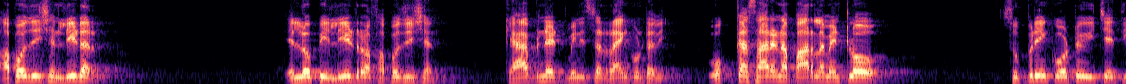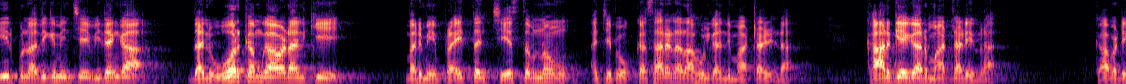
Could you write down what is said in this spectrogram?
opposition leader LOP leader of opposition cabinet minister rank ఉంటుంది. ఒక్కసారైనా పార్లమెంట్లో సుప్రీంకోర్టు ఇచ్చే తీర్పును అధిగమించే విధంగా దాన్ని ఓవర్కమ్ కావడానికి మరి మేము ప్రయత్నం చేస్తున్నాము అని చెప్పి ఒక్కసారైనా రాహుల్ గాంధీ మాట్లాడిండా? ఖార్గే గారు మాట్లాడినరా కాబట్టి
